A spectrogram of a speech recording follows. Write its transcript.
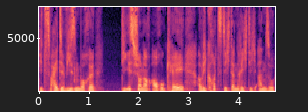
die zweite Wiesenwoche, die ist schon auch, auch okay, aber die kotzt dich dann richtig an. So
